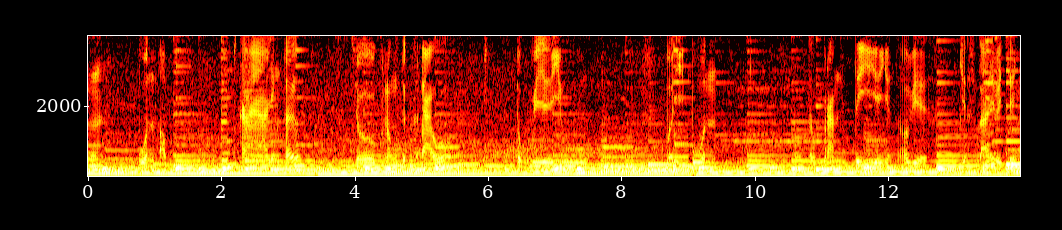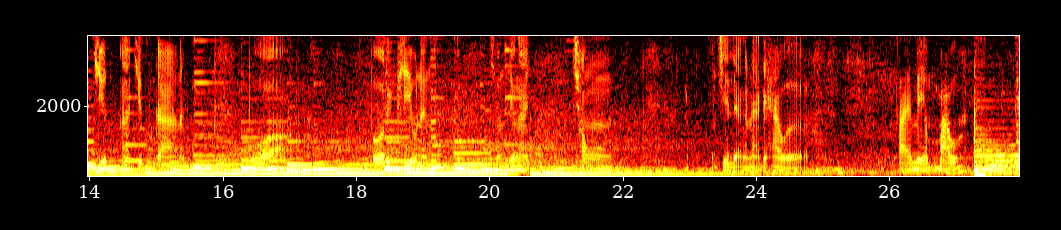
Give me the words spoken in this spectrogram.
4 10ផ្កាអញ្ចឹងទៅចូលក្នុងទឹកក្តៅ ទុកវាយូរ3 4ទៅ5នាទីអញ្ចឹងឲ្យវាជាក់ស្ដែងវាចេញជាតិអាជាតិផ្កាហ្នឹងពណ៌ពណ៌រីខៀវហ្នឹងអញ្ចឹងយើងអាចឆុងជាលក្ខណៈគេហៅតែមេអំបៅ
